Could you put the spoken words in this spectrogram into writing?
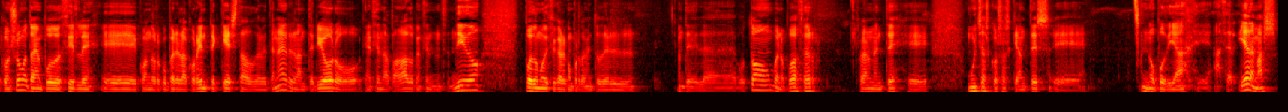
consumo. También puedo decirle cuando recupere la corriente qué estado debe tener, el anterior o que encienda apagado, que encienda encendido. Puedo modificar el comportamiento del, del botón. Bueno, puedo hacer realmente muchas cosas que antes no podía hacer. Y además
